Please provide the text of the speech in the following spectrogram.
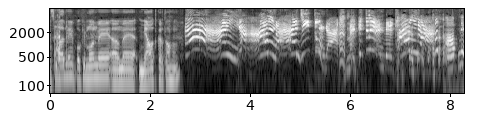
उसके बाद में पोकेमोन में मैं म्याउत करता हूँ मैं जीतूँगा मैं इतने अंडे खाऊँगा आपने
